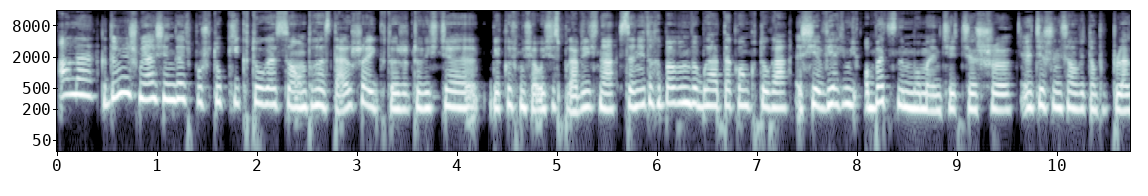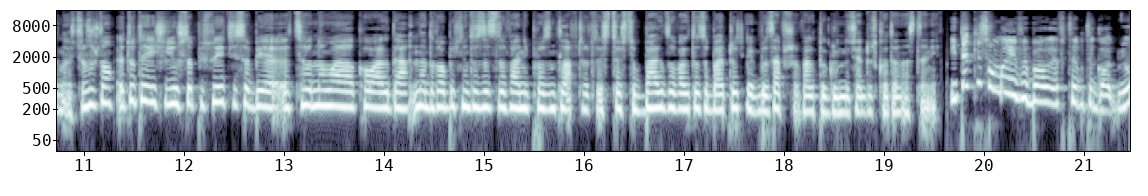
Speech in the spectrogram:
ale gdybym już miała sięgać po sztuki, które są trochę starsze i które rzeczywiście jakoś musiały się sprawdzić na scenie, to chyba bym wybrała taką, która się w jakimś obecnym momencie cieszy, cieszy niesamowitą popularnością. Zresztą tutaj, jeśli już zapisujecie sobie, co Noah Cowarda nadrobić, no to zdecydowanie Present Laughter to jest coś, co bardzo warto zobaczyć. Jakby zawsze warto oglądać Andrew Scotta na scenie. I takie są moje wybory w tym tygodniu.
